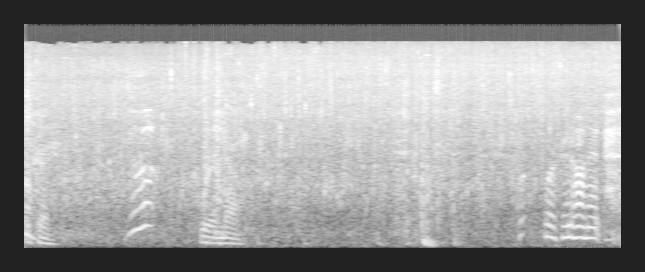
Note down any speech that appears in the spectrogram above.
Okay. Where now? Working on it.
